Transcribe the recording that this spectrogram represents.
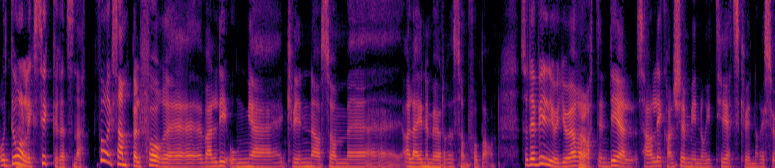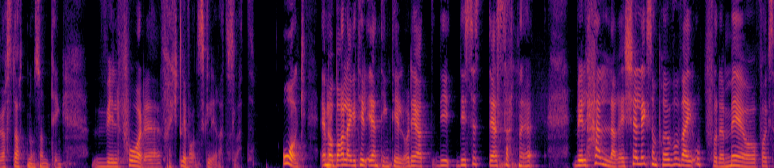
og dårlig sikkerhetsnett. F.eks. For, for uh, veldig unge kvinner som uh, alenemødre som får barn. Så det vil jo gjøre Ja. at en del, særlig kanskje minoritetskvinner i sørstaten og sånne ting, vil få det fryktelig vanskelig, rett og slett. Og jeg må bare legge til én ting til, og det er at de, disse delstatene vil heller ikke liksom prøve å veie opp for det med å f.eks.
